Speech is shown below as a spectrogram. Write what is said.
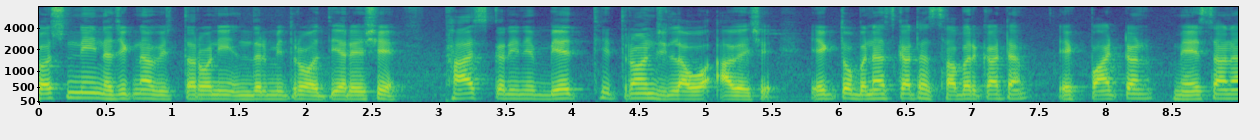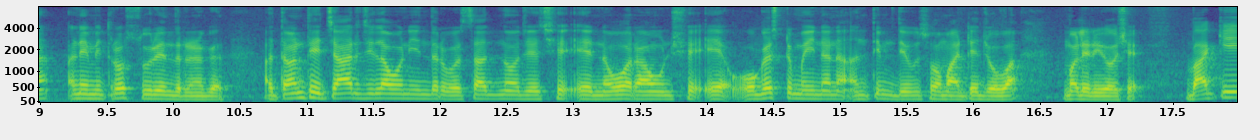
કચ્છની નજીકના વિસ્તારોની અંદર મિત્રો અત્યારે છે, ખાસ કરીને બેથી ત્રણ જિલ્લાઓ આવે છે. એક તો બનાસકાંઠા, સાબરકાંઠા, એક પાટણ, મહેસાણા અને મિત્રો સુરેન્દ્રનગર. ત્રણથી ચાર જિલ્લાઓની અંદર વરસાદનો જે છે એ નવો રાઉન્ડ છે એ ઓગસ્ટ મહિનાના અંતિમ દિવસો માટે જોવા મળી રહ્યો છે. બાકી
